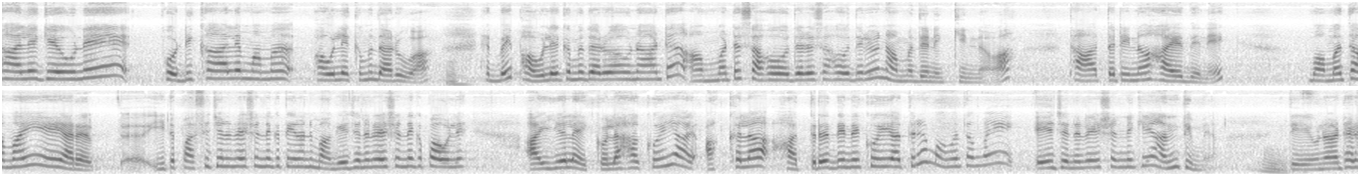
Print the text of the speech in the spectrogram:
කාලේ ගෙවුනේ පොඩි කාලේ මම පවුල එකම දරුවා. හැබැයි පවුල එකම දරුවා වුණාට අම්මට සහෝදර සහෝදරියෝ 9 දෙනෙක් ඉන්නවා. තාත්තට ඉන්නවා 6 දෙනෙක්. මම තමයි ඒ අර ඊට පස්සේ ජෙනරේෂන් එක තියෙනවානේ මගේ ජෙනරේෂන් එක පවුලේ. අයියලා 11කුයි අ- අක්කලා 4 දෙනෙකුයි අතර මම තමයි ඒ ජෙනරේෂන් එකේ අන්තිමයා. අර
